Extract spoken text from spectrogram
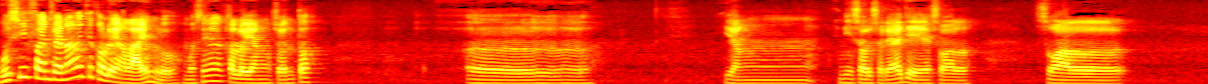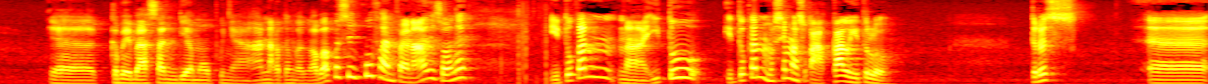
gue sih fine fine aja kalau yang lain loh. Maksudnya kalau yang contoh uh, yang ini sorry sorry aja ya soal soal ya kebebasan dia mau punya anak atau enggak nggak apa apa sih gue fine fine aja. Soalnya itu kan nah itu itu kan mesti masuk akal gitu loh. Terus eh,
